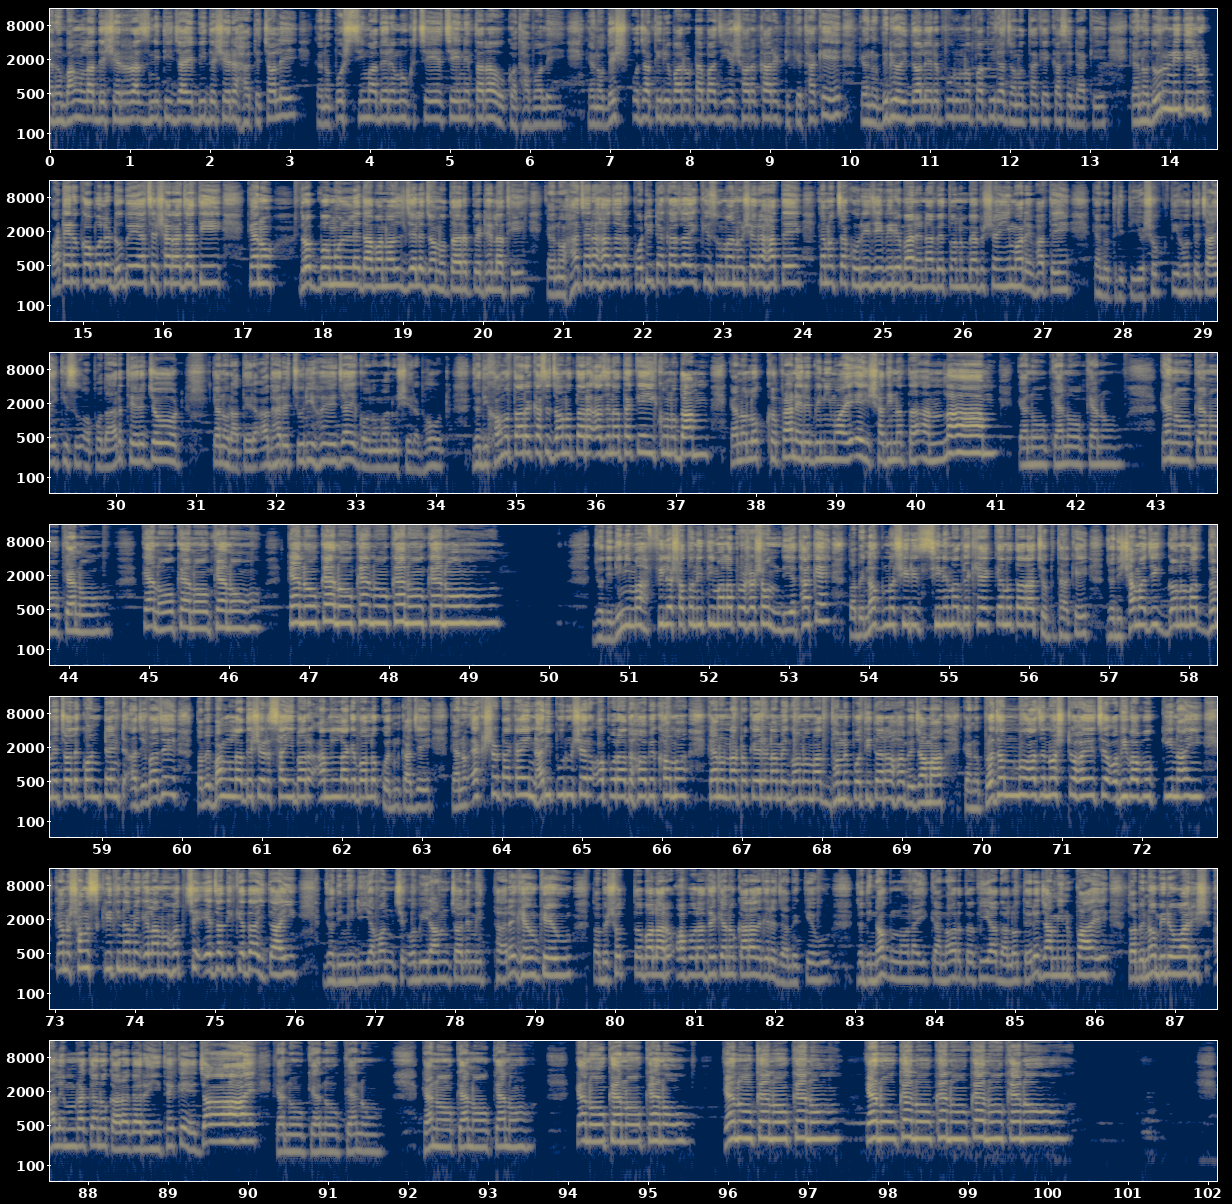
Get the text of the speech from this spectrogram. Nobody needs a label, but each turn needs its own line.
কেন বাংলাদেশের রাজনীতি যায় বিদেশের হাতে চলে? কেন পশ্চিমাদের মুখ চেয়ে চেয়ে নেতারাও কথা বলে? কেন দেশ ও জাতির বারোটা বাজিয়ে সরকার টিকে থাকে? কেন বিরোধী দলের পুরনো পাপিরা জনতাকে কাছে ডাকে? কেন দুর্নীতি লুটপাটের কবলে ডুবে আছে সারা জাতি? কেন দ্রব্যমূল্যে দাবানল জেলে জনতার পেটে লাথি কেন হাজার হাজার কোটি টাকা যায় কিছু মানুষের হাতে কেন চাকুরিজীবীর বাড়ে না বেতন ব্যবসায়ী মরে ভাতে কেন তৃতীয় শক্তি হতে চাই কিছু অপদার্থের জোট কেন রাতের আধারে চুরি হয়ে যায় গণমানুষের ভোট যদি ক্ষমতার কাছে জনতার আজ না থাকে এই কোনো দাম কেন লক্ষ প্রাণের বিনিময়ে এই স্বাধীনতা আনলাম কেন কেন কেন কেন কেন কেন কেন কেন কেন কেন কেন কেন কেন কেন যদি দিনী মাহফিলে শত নীতিমালা প্রশাসন দিয়ে থাকে, তবে নগ্ন সিরিজ সিনেমা দেখে কেন তারা চুপ থাকে? যদি সামাজিক গণমাধ্যমে চলে কন্টেন্ট আজে বাজে, তবে বাংলাদেশের সাইবার আন লাগে বলো কোন কাজে? কেন একশো টাকায় নারী পুরুষের অপরাধ হবে ক্ষমা? কেন নাটকের নামে গণমাধ্যমে পতিতারা হবে জমা? কেন প্রজন্ম আজ নষ্ট হয়েছে অভিভাবক কি নাই? কেন সংস্কৃতি নামে গেলানো হচ্ছে এ জাতিকে দায়ী তাই? যদি মিডিয়া মঞ্চে অবিরাম চলে মিথ্যার ঘেউ কেউ তবে সত্য বলার অপরাধে কেন কারাগারে যাবে কেউ যদি নগ্ন নায়িকা নর্তকী আদালতের জামিন পায় তবে নবীর ওয়ারিস আলেমরা কেন কারাগারেই থেকে যায় কেন কেন কেন কেন কেন কেন কেন কেন কেন কেন কেন কেন কেন কেন কেন কেন কেন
